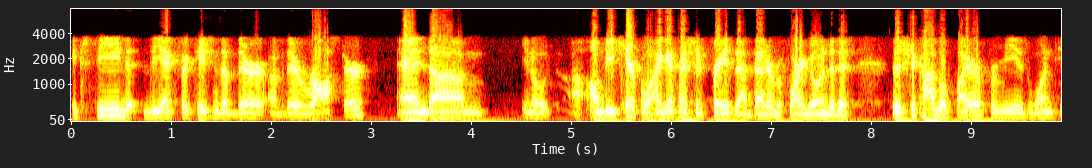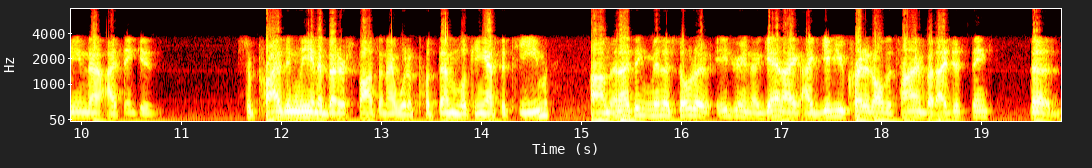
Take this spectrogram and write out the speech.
exceed the expectations of their of their roster. And um, you know, I'll be careful. I guess I should phrase that better before I go into this. The Chicago Fire for me is one team that I think is surprisingly in a better spot than I would have put them looking at the team. Um, and I think Minnesota, Adrian, again, I, I give you credit all the time, but I just think the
